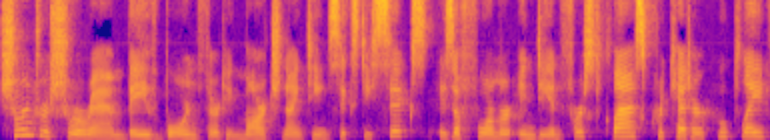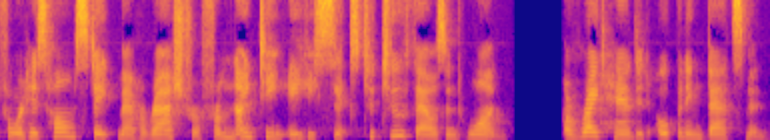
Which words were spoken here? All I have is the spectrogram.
Surendra Shriram Bhave born 30 March 1966 is a former Indian first-class cricketer who played for his home state Maharashtra from 1986 to 2001. A right-handed opening batsman,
